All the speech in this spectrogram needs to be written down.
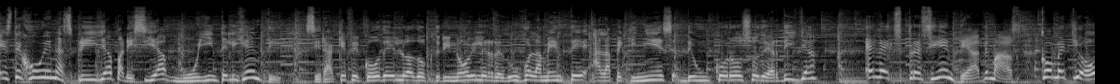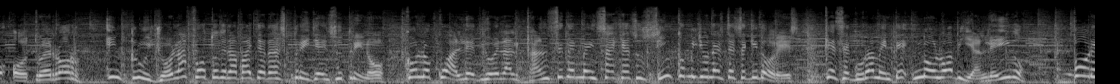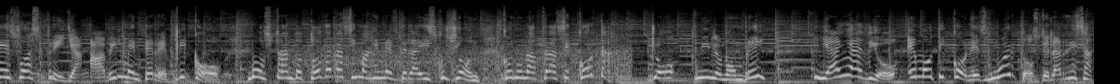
Este joven Asprilla parecía muy inteligente. ¿Será que Fecode lo adoctrinó y le redujo la mente a la pequeñez de un corozo de ardilla? El expresidente, además, cometió otro error. Incluyó la foto de la valla de Asprilla en su trino, con lo cual le dio el alcance del mensaje a sus 5 millones de seguidores, que seguramente no lo habían leído. Por eso Asprilla hábilmente replicó, mostrando todas las imágenes de la discusión con una frase corta. Yo ni lo nombré y añadió emoticones muertos de la risa.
